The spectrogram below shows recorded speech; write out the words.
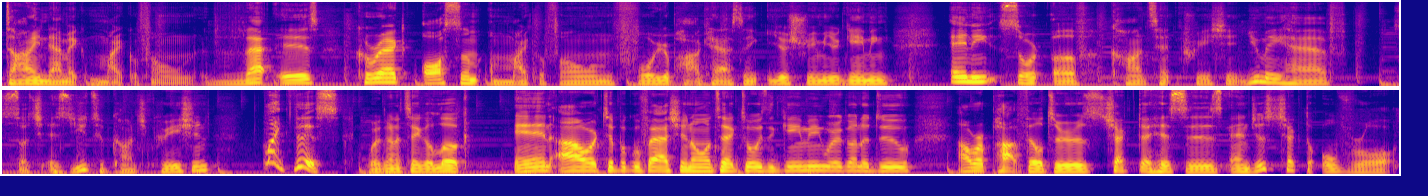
dynamic microphone. That is correct. Awesome microphone for your podcasting, your streaming, your gaming, any sort of content creation you may have, such as YouTube content creation like this. We're going to take a look in our typical fashion on Tech Toys and Gaming. We're going to do our pop filters, check the hisses, and just check the overall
